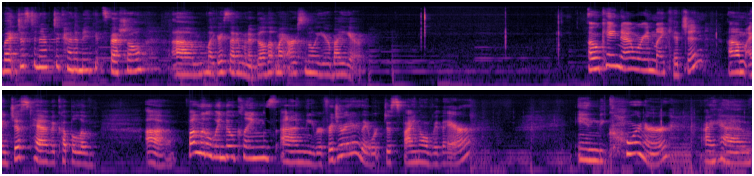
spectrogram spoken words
but just enough to kind of make it special. Um, like I said, I'm gonna build up my arsenal year by year. Okay, now we're in my kitchen. Um, I just have a couple of uh, fun little window clings on the refrigerator. They work just fine over there. In the corner, I have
